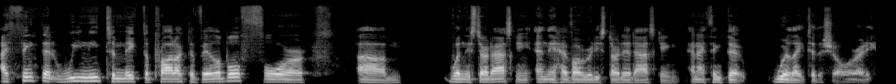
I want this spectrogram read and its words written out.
I think that we need to make the product available for um, when they start asking, and they have already started asking. And I think that we're late to the show already.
